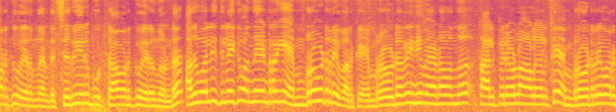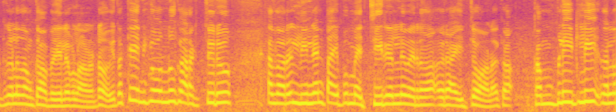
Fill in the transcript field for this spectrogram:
work വരുന്നുണ്ട് ചെറിയൊരു ബുട്ടാ വർക്ക് വരുന്നുണ്ട്. അതുപോലെ ഇതിലേക്ക് വന്നു കഴിഞ്ഞിട്ടുണ്ടെങ്കിൽ എംബ്രോയിഡറി വർക്ക് എംബ്രോയിഡറി ഇനി വേണമെന്ന് താല്പര്യമുള്ള ആളുകൾക്ക് എംബ്രോയിഡറി വർക്കുകൾ നമുക്ക് അവൈലബിൾ ആണ് കേട്ടോ. ഇതൊക്കെ എനിക്ക് തോന്നുന്നു കറക്റ്റ് ഒരു എന്താ പറയുക ലിനൻ ടൈപ്പ് മെറ്റീരിയലിൽ വരുന്ന ഒരു ഐറ്റം ആണ്. കംപ്ലീറ്റ്ലി നല്ല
